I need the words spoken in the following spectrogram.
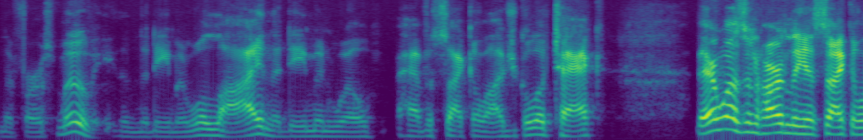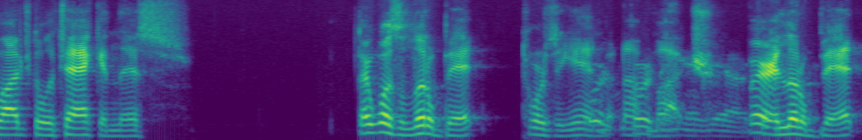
in the first movie. Then the demon will lie and the demon will have a psychological attack. There wasn't hardly a psychological attack in this. There was a little bit towards the end, Toward- but not much. end, yeah, Very toward- little bit.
